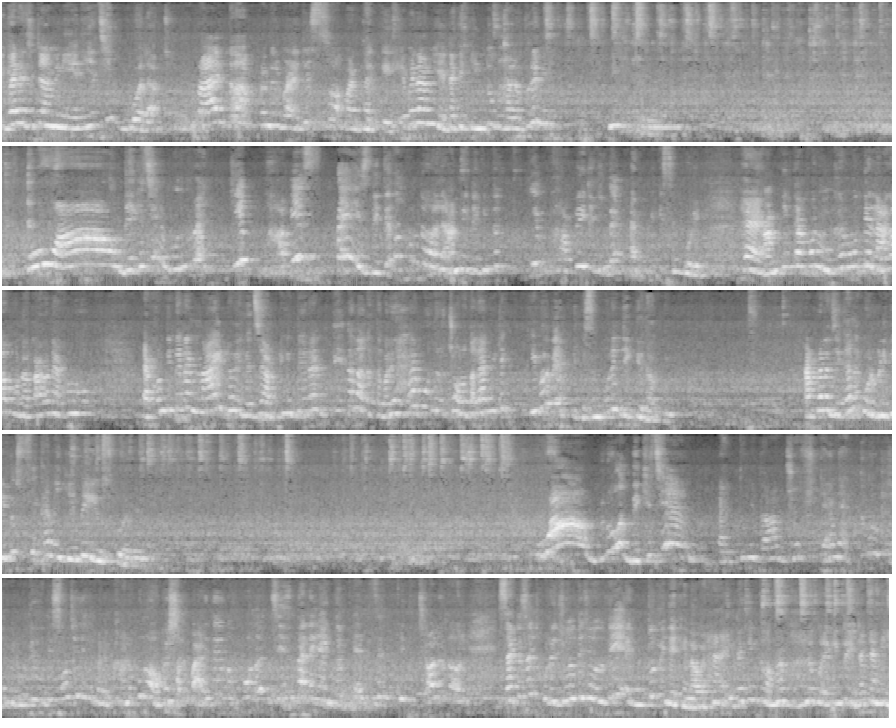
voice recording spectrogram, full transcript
এবারে যেটা আমি নিয়ে নিয়েছি গোলাপ প্রায় তো আপনাদের বাড়িতে সবার থাকে। এবারে আমি এটাকে কিন্তু ভালো করে। ও ওয়াও, দেখেছেন আমি এটা কিন্তু হ্যাঁ আমি কিন্তু এখন মুখের মধ্যে লাগাবো এখন কিন্তু এটা নাইট হয়ে গেছে, আপনি হ্যাঁ কীভাবে অ্যাপ্লিকেশন করে দেখতে থাকুন। আপনারা যেখানে করবেন কিন্তু সেখানে কিন্তু ইউজ করবেন ওয়াও ব্রো দেখেছেন? একদমই দাম সব স্ট্যান্ড একদম উঠে যাবে রুটি উঠে সহজে দিতে পারে। ভালো অকেশন বাড়িতে তো চলো তাহলে সেটা সেট করে জলদি জলদি একদমই দেখে নাও হ্যাঁ এটা কিন্তু আমার ভালো করে কিন্তু এটাকে আমি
